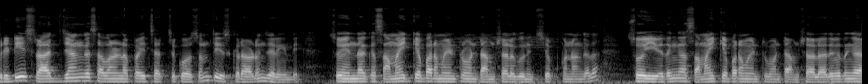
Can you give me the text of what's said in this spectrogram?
బ్రిటిష్ రాజ్యాంగ సవరణలపై చర్చ కోసం తీసుకురావడం జరిగింది. సో ఇందాక సమైక్యపరమైనటువంటి అంశాల గురించి చెప్పుకున్నాం కదా. సో ఈ విధంగా సమైక్యపరమైనటువంటి అంశాలు అదేవిధంగా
